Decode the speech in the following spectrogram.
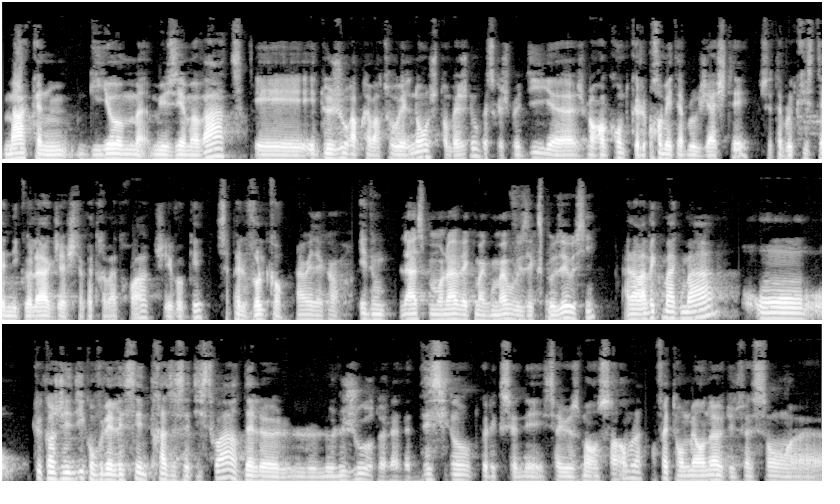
Marc and Guillaume Museum of Art. Et, et, deux jours après avoir trouvé le nom, je tombe à genoux parce que je me dis, je me rends compte que le premier tableau que j'ai acheté, ce tableau de Christelle Nicolas que j'ai acheté en 83, que j'ai évoqué, s'appelle Volcan. Ah oui, d'accord. Et donc là, à ce moment-là, avec Magma, vous exposez aussi Alors avec Magma, quand j'ai dit qu'on voulait laisser une trace de cette histoire, dès le, jour de la, décision de collectionner sérieusement ensemble, en fait, on le met en œuvre d'une façon euh,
